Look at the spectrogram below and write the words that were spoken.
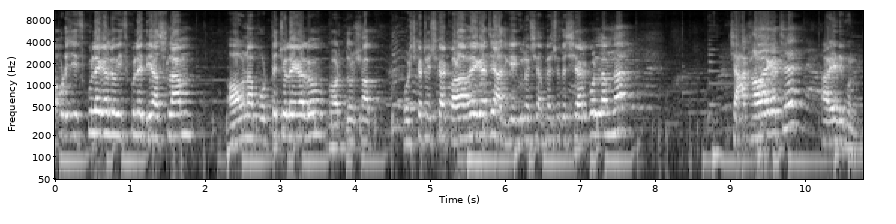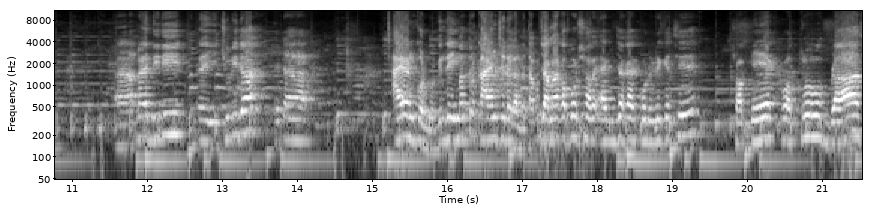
অপরেজ স্কুলে গেল স্কুলে দিয়ে আসলাম। অহনা পড়তে চলে গেল ঘর দোর সব পরিষ্কার টরিষ্কার করা হয়ে গেছে। আজকে এগুলো আপনার সাথে শেয়ার করলাম না। চা খাওয়া গেছে। আর এই দেখুন আপনার দিদি এই চুড়িদার, এটা আয়রন করব, কিন্তু এইমাত্র কারেন্ট চলে গেল। তারপর জামা কাপড় সব এক জায়গায় করে রেখেছে, সব ব্যাগ পত্র ব্রাশ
